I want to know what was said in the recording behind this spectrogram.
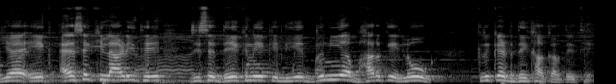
यह एक ऐसे खिलाड़ी थे जिसे देखने के लिए दुनिया भर के लोग क्रिकेट देखा करते थे।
